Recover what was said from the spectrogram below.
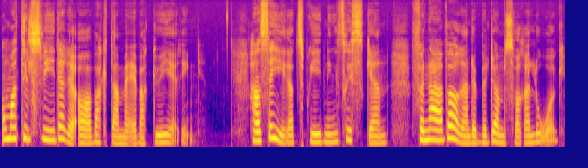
om att tills vidare avvakta med evakuering. Han säger att spridningsrisken för närvarande bedöms vara låg,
